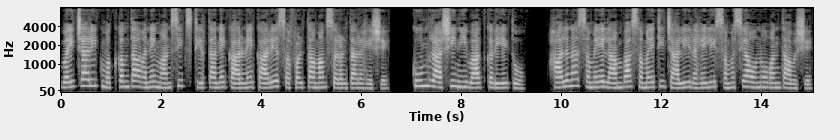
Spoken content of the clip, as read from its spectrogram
વૈચારિક મક્કમતા અને માનસિક સ્થિરતાને કારણે કાર્ય સફળતામાં સરળતા રહેશે. કુંભ રાશિની વાત કરીએ તો, હાલના સમયે લાંબા સમયથી ચાલી રહેલી સમસ્યાઓનો અંત આવશે.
